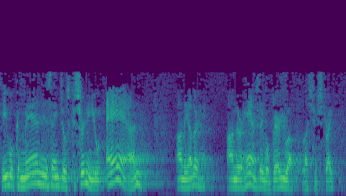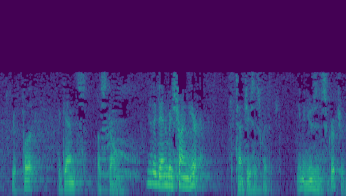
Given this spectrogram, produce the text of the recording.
He will command his angels concerning you, and on the other on their hands they will bear you up, lest you strike your foot against a stone. You think the enemy's trying here to tempt Jesus with? It? Even using scripture.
